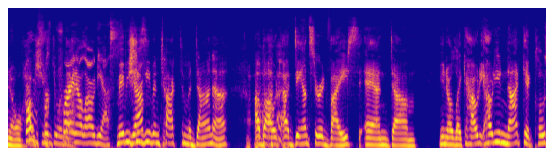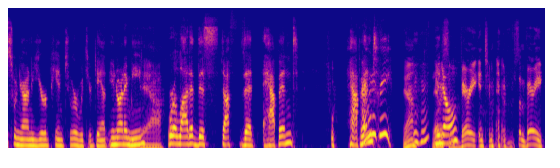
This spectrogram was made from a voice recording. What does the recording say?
know how Oh, she's for doing crying that. out loud, yes. Maybe Yep. she's even talked to Madonna about uh, dancer advice and um, you know, like how do you, how do you not get close when you're on a European tour with your dance? You know what I mean? Yeah. Where a lot of this stuff that happened happened. I would agree. Yeah. Mm-hmm. You was know? some very intimate, some very,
